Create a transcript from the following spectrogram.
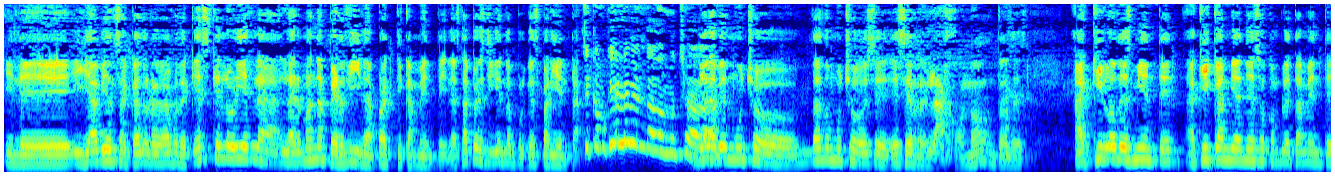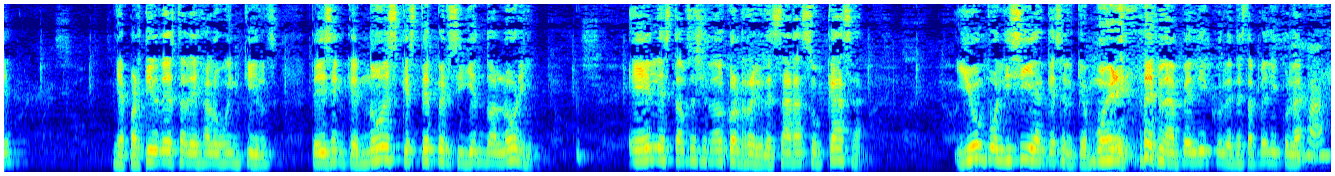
y, le, y ya habían sacado el relajo de que es que Lori es la, hermana perdida prácticamente y la está persiguiendo porque es parienta. Sí, como que ya le habían dado mucho. Ya le habían mucho, dado mucho ese, ese relajo, ¿no? Entonces, aquí lo desmienten, aquí cambian eso completamente. Y a partir de esta de Halloween Kills, te dicen que no es que esté persiguiendo a Lori. Él está obsesionado con regresar a su casa y un policía, que es el que muere en la película, en esta película,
